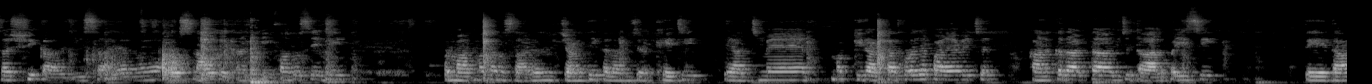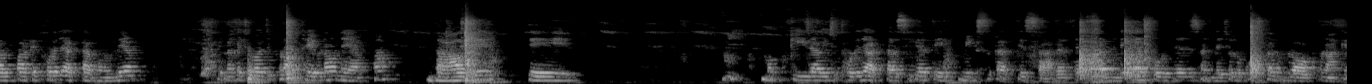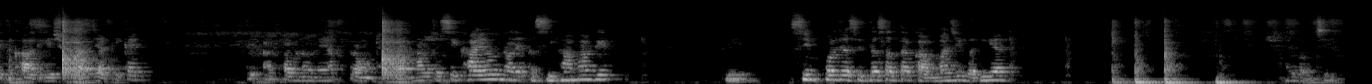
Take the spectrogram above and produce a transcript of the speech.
ਸਤਿ ਸ਼੍ਰੀ ਅਕਾਲ ਜੀ ਸਾਰਿਆਂ ਨੂੰ। ਹੋਰ ਸੁਣਾਓ, ਕਿਦਾਂ ਠੀਕ ਹੋ ਤੁਸੀਂ ਜੀ? ਪਰਮਾਤਮਾ ਤੁਹਾਨੂੰ ਸਾਰਿਆਂ ਨੂੰ ਚੜ੍ਹਦੀ ਕਲਾ ਵਿੱਚ ਰੱਖੇ ਜੀ। ਤੇ ਅੱਜ ਮੈਂ ਮੱਕੀ ਦਾ ਆਟਾ ਥੋੜਾ ਜਿਹਾ ਪਾਇਆ ਵਿੱਚ, ਕਣਕ ਦਾ ਆਟਾ ਵਿੱਚ ਦਾਲ ਪਈ ਸੀ। ਤੇ ਦਾਲ ਪਾ ਕੇ ਥੋੜਾ ਜਿਹਾ ਆਟਾ ਗੁੰਨ ਲਿਆ। ਤੇ ਮੈਂ ਕਿਹਾ ਚਲੋ ਅੱਜ ਪਰੌਂਠੇ ਬਣਾਉਣੇ ਆ ਆਪਾਂ, ਦਾਲ ਦੇ। ਤੇ ਮੱਕੀ ਦਾ ਵਿੱਚ ਥੋੜਾ ਜਿਹਾ ਆਟਾ ਸੀਗਾ ਤੇ ਮਿਕਸ ਕਰਕੇ ਸਾਰਾ ਤੇ ਸੰਡੇ ਆ, ਸੋਚਦੇ ਆ ਸੰਡੇ ਚਲੋ ਕੁਛ ਤੁਹਾਨੂੰ ਬਲੌਗ ਬਣਾ ਕੇ ਦਿਖਾ ਦਈਏ ਛੋਟਾ ਜਿਹਾ ਠੀਕ ਹੈ। ਤੇ ਆਪਾਂ ਬਣਾਉਂਦੇ ਆ ਪਰੌਂਠੇ। ਨਾਲ ਤੁਸੀਂ ਖਾਇਓ, ਨਾਲੇ ਅਸੀਂ ਖਾਵਾਂਗੇ। ਤੇ ਸਿੰਪਲ ਜਿਹਾ ਸਿੱਧਾ ਸਾਦਾ ਕੰਮ ਆ ਜੀ, ਵਧੀਆ। ਚਲੋ ਜੀ।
